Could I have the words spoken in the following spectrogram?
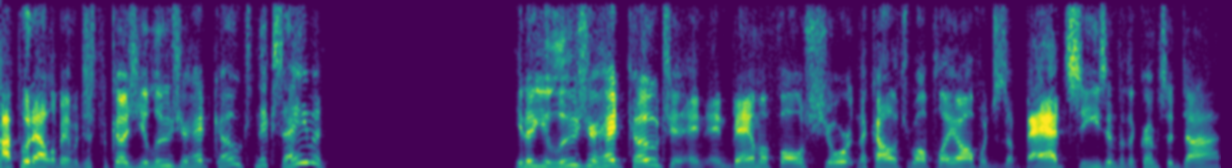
I put Alabama just because you lose your head coach, Nick Saban. You know, you lose your head coach and, and, and Bama falls short in the college football playoff, which is a bad season for the Crimson Tide,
